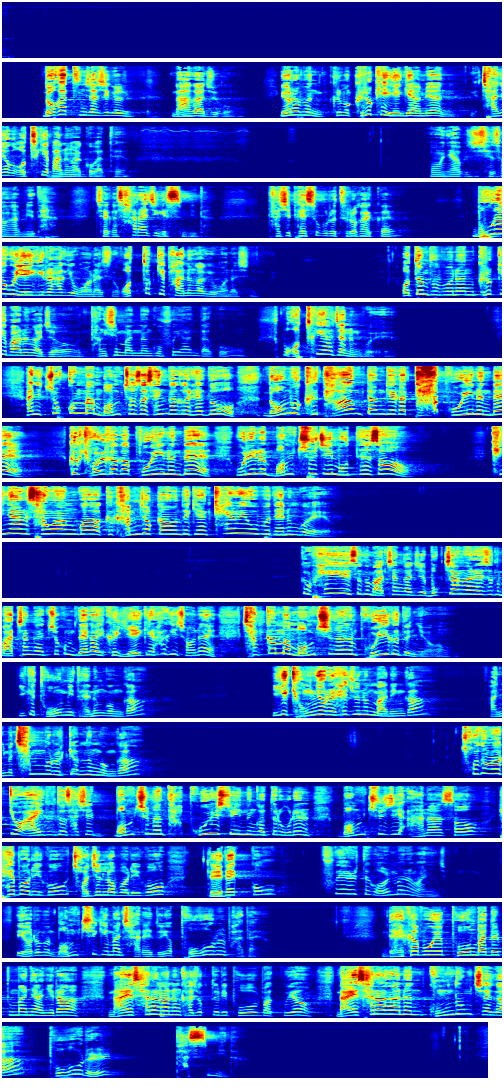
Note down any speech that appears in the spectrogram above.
너 같은 자식을 낳아가지고 여러분, 그러면 그렇게 얘기하면 자녀가 어떻게 반응할 것 같아요? 어머니, 아버지, 죄송합니다. 제가 사라지겠습니다. 다시 뱃속으로 들어갈까요? 뭐라고 얘기를 하기 원하시는, 어떻게 반응하기 원하시는 거예요? 어떤 부분은 그렇게 반응하죠. 당신 만난 거 후회한다고. 어떻게 하자는 거예요? 아니, 조금만 멈춰서 생각을 해도 너무 그 다음 단계가 다 보이는데 그 결과가 보이는데 우리는 멈추지 못해서 그냥 상황과 그 감정 가운데 그냥 carry over 되는 거예요. 그 회의에서도 마찬가지예요. 목장 안에서도 마찬가지. 조금 내가 그 얘기를 하기 전에 잠깐만 멈추면 보이거든요. 이게 도움이 되는 건가? 이게 격려를 해주는 말인가? 아니면 찬물을 꼈는 건가? 초등학교 아이들도 사실 멈추면 다 보일 수 있는 것들을 우리는 멈추지 않아서 해버리고 저질러버리고 내뱉고 후회할 때가 얼마나 많은지 몰라요. 여러분 멈추기만 잘해도요 보호를 받아요. 내가 보호받을 뿐만이 아니라 나의 사랑하는 가족들이 보호를 받고요. 나의 사랑하는 공동체가 보호를 받습니다.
